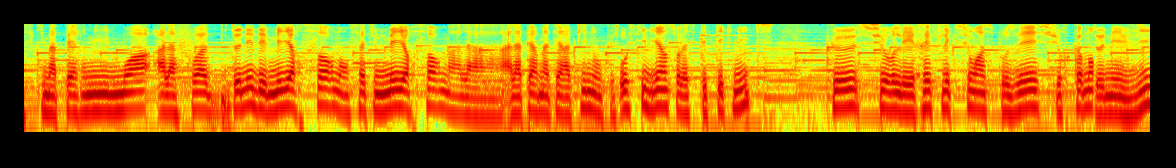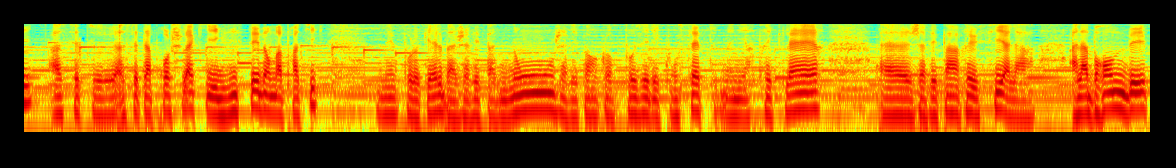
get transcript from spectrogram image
ce qui m'a permis moi à la fois de donner des meilleures formes, en fait une meilleure forme à la, permathérapie, donc aussi bien sur l'aspect technique que sur les réflexions à se poser sur comment donner vie à cette, à cette approche-là qui existait dans ma pratique, mais pour lequel bah, j'avais pas de nom, j'avais pas encore posé les concepts de manière très claire, euh, j'avais pas réussi à la, à la brander.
